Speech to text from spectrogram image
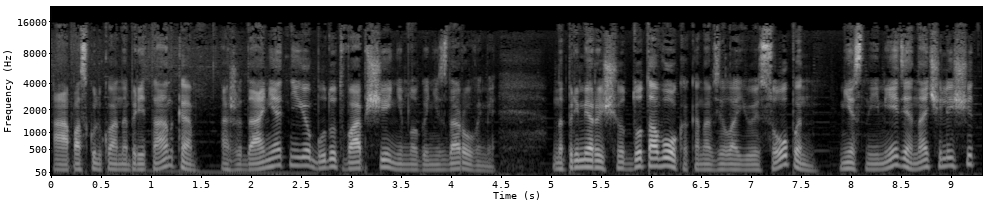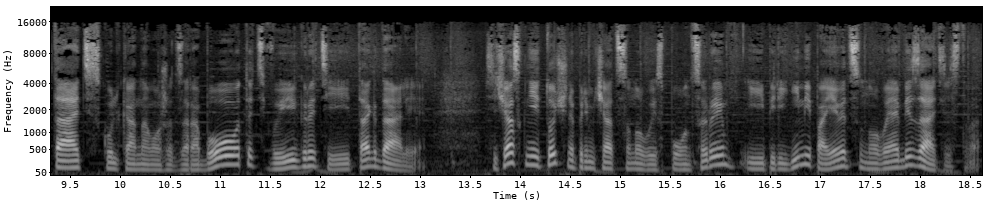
А поскольку она британка, ожидания от нее будут вообще немного нездоровыми – Например, еще до того, как она взяла US Open, местные медиа начали считать, сколько она может заработать, выиграть и так далее. Сейчас к ней точно примчатся новые спонсоры, и перед ними появятся новые обязательства.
